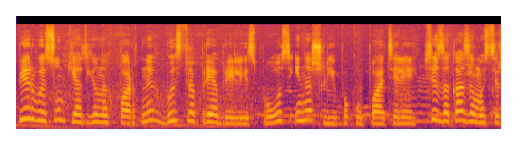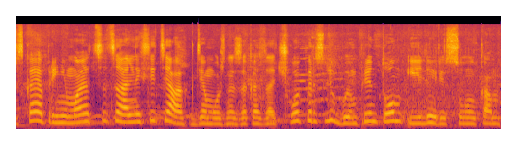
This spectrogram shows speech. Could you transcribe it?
Первые сумки от юных портных быстро приобрели спрос и нашли покупателей. Все заказы мастерская принимает в социальных сетях, где можно заказать шопер с любым принтом или рисунком.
